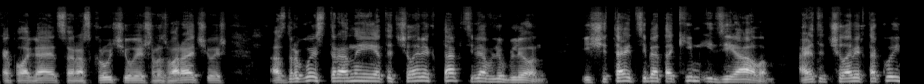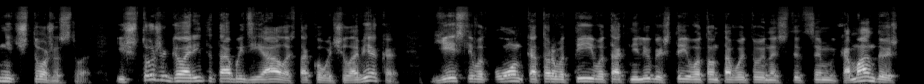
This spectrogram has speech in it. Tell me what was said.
как полагается, раскручиваешь, разворачиваешь. А с другой стороны, этот человек так тебя влюблен и считает тебя таким идеалом, а этот человек такое ничтожество. И что же говорит это об идеалах такого человека, если вот он, которого ты его так не любишь, ты вот он того и то, значит, ты командуешь,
